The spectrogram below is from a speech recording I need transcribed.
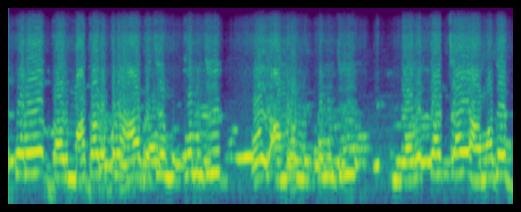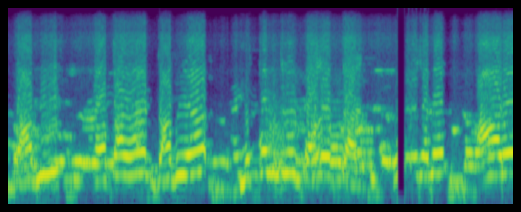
ওপরে, তার মাথার উপরে হাত আছে। মুখ্যমন্ত্রী, ওই আমরা মুখ্যমন্ত্রী পদত্যাগ চাই। আমাদের দাবি, কথা এক, দাবি এক। মুখ্যমন্ত্রীর পদত্যাগ। হয়ে যাবে আরও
